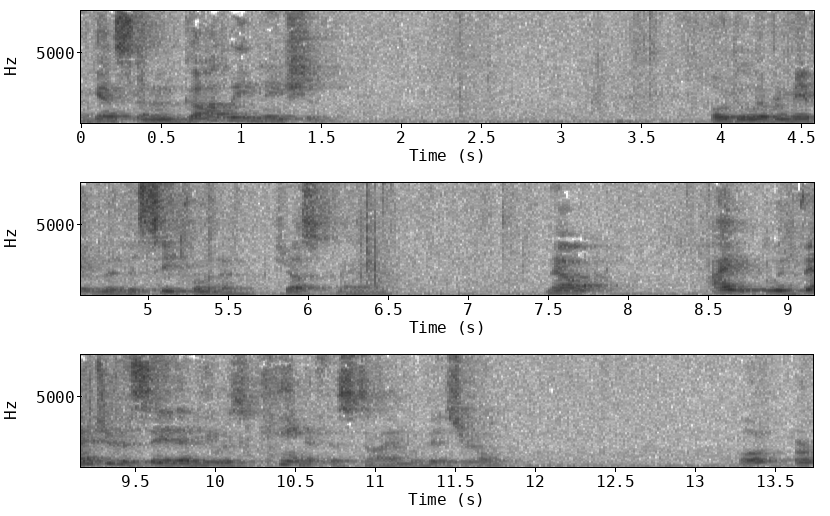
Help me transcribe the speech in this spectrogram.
against an ungodly nation. O deliver me from the deceitful and unjust man. Now, I would venture to say that he was king at this time of Israel, or, or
